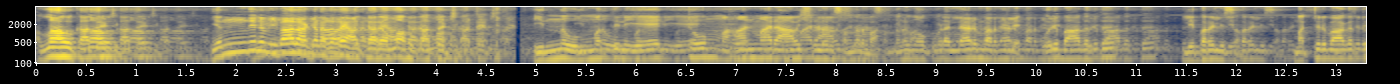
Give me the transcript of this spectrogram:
അള്ളാഹു കാത്തിരക്ഷിക്കട്ടെ. എന്തിനും വിവാദാക്കണ കുറെ ആൾക്കാരെ അള്ളാഹു കാത്തിരക്ഷിക്കട്ടെ. ഇന്ന് ഉമ്മത്തിന് ഏറ്റവും മഹാന്മാരാവശ്യമുള്ള ഒരു സന്ദർഭം നിങ്ങൾ നോക്കൂ ഇവിടെ എല്ലാവരും പറഞ്ഞില്ലേ ഒരു ഭാഗത്ത് ലിബറലിസം മറ്റൊരു ഭാഗത്ത്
